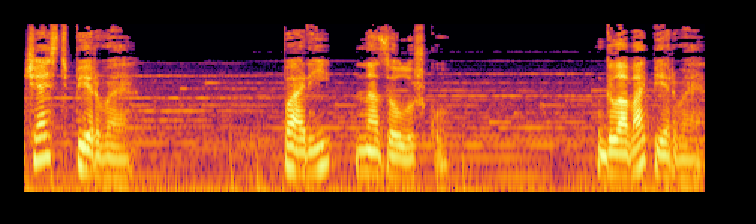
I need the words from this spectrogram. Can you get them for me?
Часть первая. Пари на Золушку. Глава первая.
